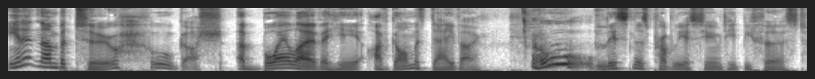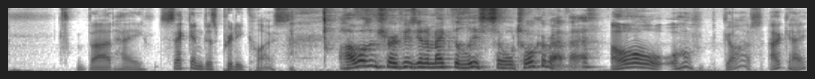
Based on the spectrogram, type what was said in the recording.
In at number two, oh gosh, a boil over here. I've gone with Davo. Oh, Listeners probably assumed he'd be first, but hey, second is pretty close. I wasn't sure if he was going to make the list, so we'll talk about that. Oh, oh gosh. Okay.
